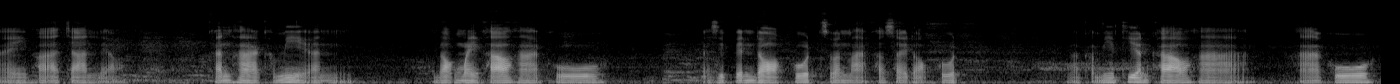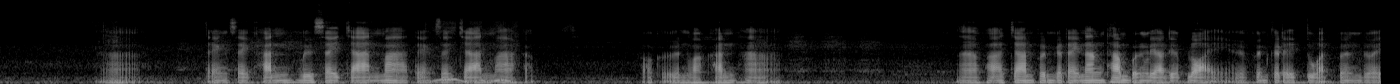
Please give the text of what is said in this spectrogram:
ให้พระอาจารย์แล้ว ขันหาก็มีอันดอกไม้ขาวหาคู่ก็สิเป็นดอกพุธส่วนมากเขาใส่ดอกพุธแล้วก็มีเทียนขาวหาหาคู่ แต่งใส่ขันหรือใส่จานมาแต่งใส่จานมาครับก็เอิ้นว่าขันหาอ่าพระอาจารย์เพิ่นก็ได้นั่งถ้ำเบิ่งแล้วเรียบร้อยเออเพิ่นก็ได้ตรวจเบิ่งด้วย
